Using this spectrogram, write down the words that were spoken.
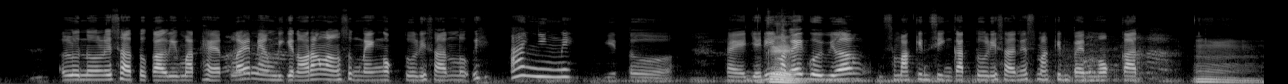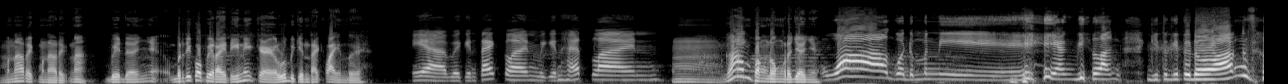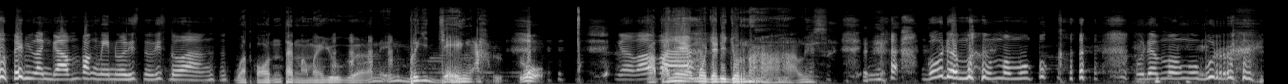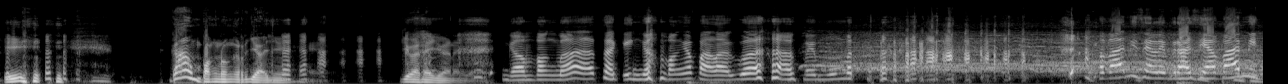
lu nulis satu kalimat headline yang bikin orang langsung nengok tulisan lu ih anjing nih gitu kayak jadi Oke. makanya gue bilang semakin singkat tulisannya semakin pen mokat Hmm, menarik menarik. Nah, bedanya berarti copywriting ini kayak lu bikin tagline tuh ya. Iya, bikin tagline, bikin headline. Hmm, gampang dong kerjanya. Wah, gue demen nih yang bilang gitu-gitu doang sampai bilang gampang nih nulis-nulis doang. Buat konten namanya juga. Ini bridging ah lu Gak apa-apa. katanya mau jadi jurnalis. Gue udah mem- memupuk, udah mengubur. Gampang dong kerjanya. Gimana gimana? gimana? Gampang banget, saking gampangnya pala gue sampai mumet. apa nih selebrasi apa nih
